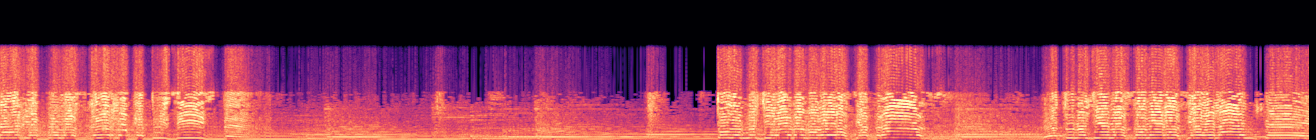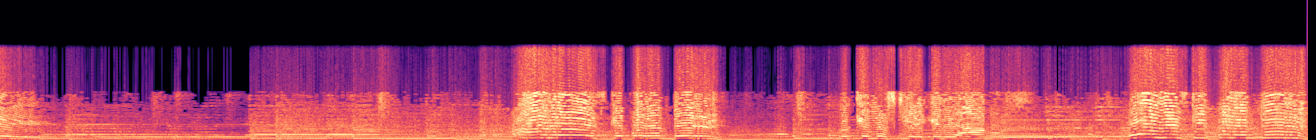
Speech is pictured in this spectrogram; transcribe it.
Nadie pudo hacer lo que tú hiciste. Todos nos llevaban a ver hacia atrás, pero tú nos llevas a ver hacia adelante. Puedan ver lo que Dios quiere que veamos. es que puedan ver.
